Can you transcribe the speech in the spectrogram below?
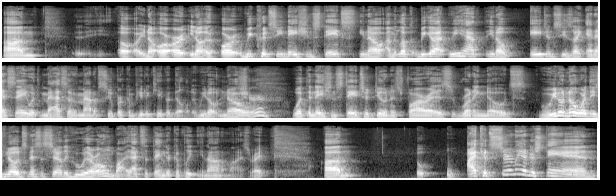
Um, or, or, you know, or, or you know, or we could see nation states. You know, I mean, look, we got we have you know agencies like NSA with massive amount of supercomputing capability. We don't know Sure. what the nation states are doing as far as running nodes. We don't know where these nodes necessarily who they're owned by. That's the thing; they're completely anonymized, right? Um, I could certainly understand,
